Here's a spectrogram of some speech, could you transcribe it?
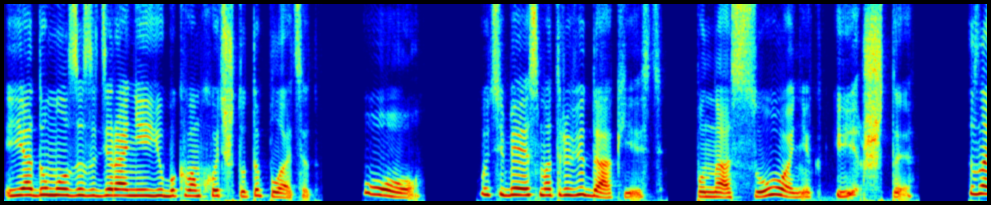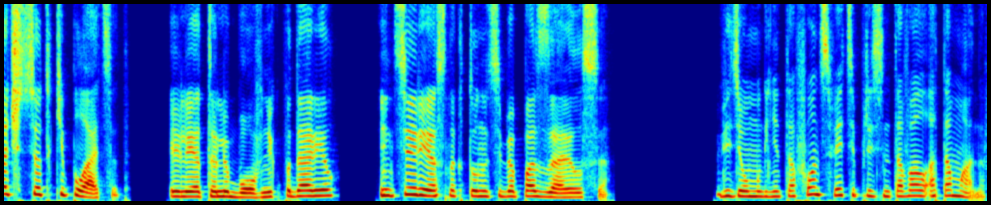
Я думал, за задирание юбок вам хоть что-то платят. О, у тебя, я смотрю, видак есть. Панасоник, ишь ты. Значит, все-таки платят. Или это любовник подарил? Интересно, кто на тебя позарился. Видеомагнитофон Свете презентовал Атаманов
